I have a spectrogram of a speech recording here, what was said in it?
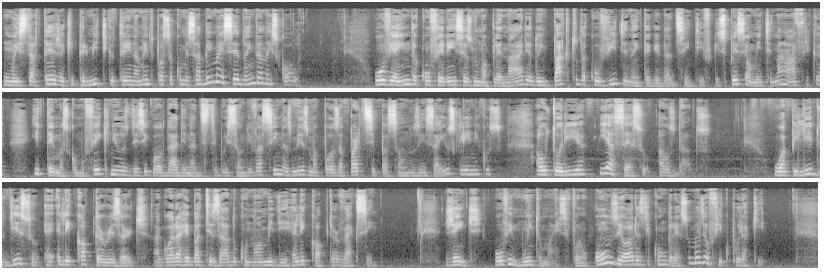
Uma estratégia que permite que o treinamento possa começar bem mais cedo, ainda na escola. Houve ainda conferências numa plenária do impacto da Covid na integridade científica, especialmente na África, e temas como fake news, desigualdade na distribuição de vacinas, mesmo após a participação nos ensaios clínicos, autoria e acesso aos dados. O apelido disso é Helicopter Research, agora rebatizado com o nome de Helicopter Vaccine. Gente, Houve muito mais. Foram 11 horas de congresso, mas eu fico por aqui.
